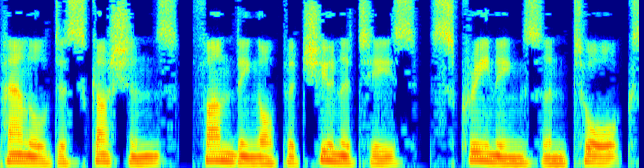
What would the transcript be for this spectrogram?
panel discussions, funding opportunities, screenings and talks,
